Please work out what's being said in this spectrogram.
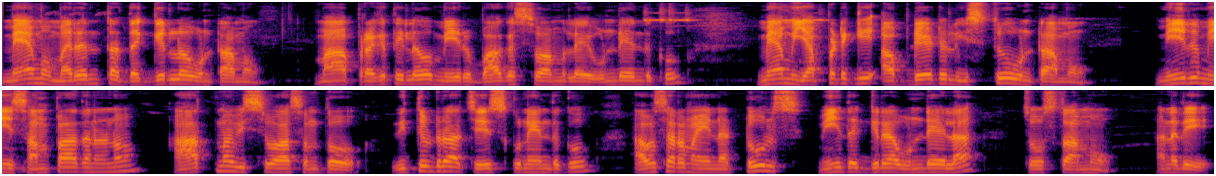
మేము మరింత దగ్గరలో ఉంటాము. మా ప్రగతిలో మీరు భాగస్వాములై ఉండేందుకు మేము ఎప్పటికీ అప్డేటులు ఇస్తూ ఉంటాము. మీరు మీ సంపాదనను ఆత్మవిశ్వాసంతో విత్డ్రా చేసుకునేందుకు అవసరమైన టూల్స్ మీ దగ్గర ఉండేలా చూస్తాము అన్నది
